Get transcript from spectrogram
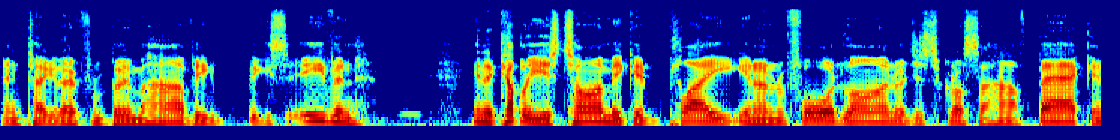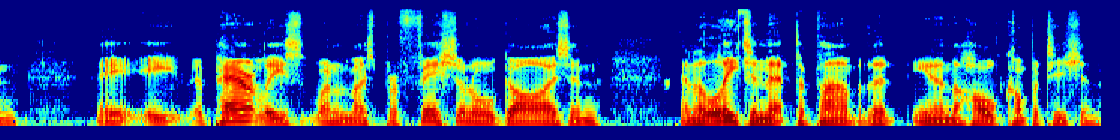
and take it over from Boomer Harvey because even in a couple of years' time, he could play you know on the forward line or just across the half back. And he, he apparently is one of the most professional guys and an elite in that department that you know in the whole competition.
